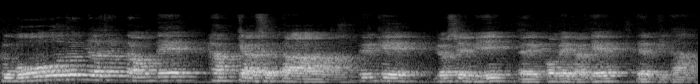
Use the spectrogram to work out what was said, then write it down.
그 모든 여정 가운데 함께 하셨다. 이렇게 요셉이 에, 고백하게 됩니다.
